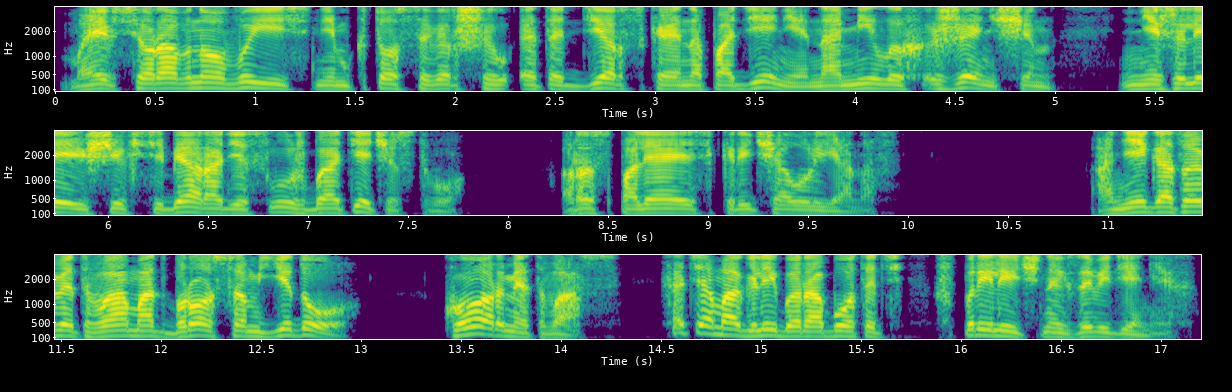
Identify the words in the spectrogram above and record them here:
Мы все равно выясним, кто совершил это дерзкое нападение на милых женщин, не жалеющих себя ради службы Отечеству», — распаляясь, кричал Ульянов. «Они готовят вам отбросом еду, кормят вас, хотя могли бы работать в приличных заведениях».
